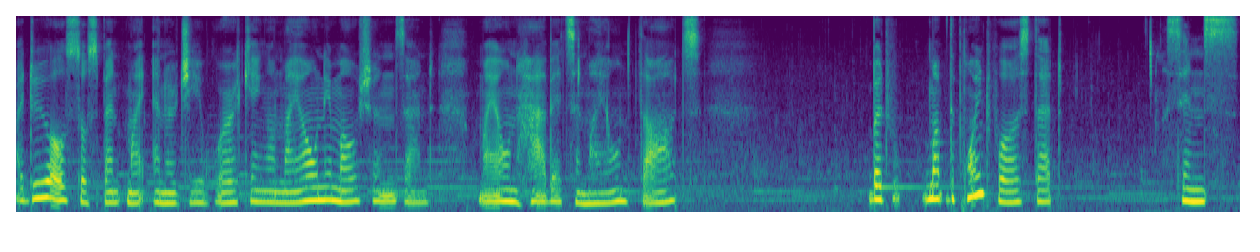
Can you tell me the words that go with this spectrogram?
I do also spend my energy working on my own emotions and my own habits and my own thoughts. But the point was that since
